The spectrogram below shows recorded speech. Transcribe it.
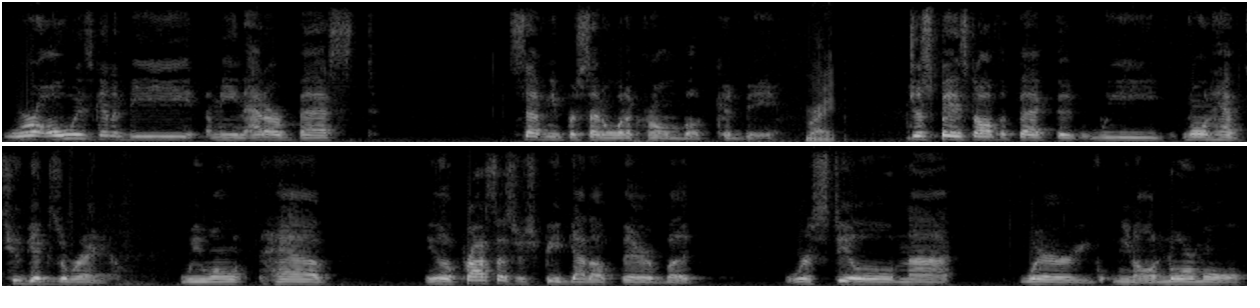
we're always going to be, I mean, at our best, 70% of what a Chromebook could be. Right. Just based off the fact that we won't have two gigs of RAM. We won't have, you know, processor speed got up there, but we're still not where, you know, a normal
